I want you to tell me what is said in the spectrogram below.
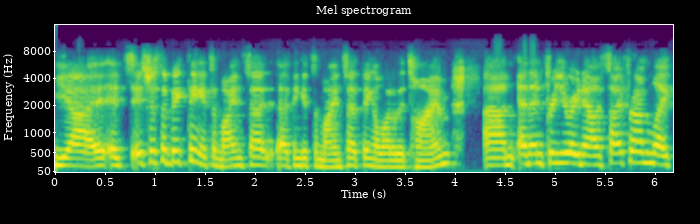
yeah, it's it's just a big thing. It's a mindset. I think it's a mindset thing a lot of the time. Um, and then for you right now, aside from like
